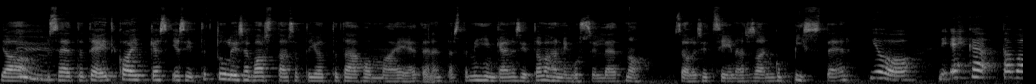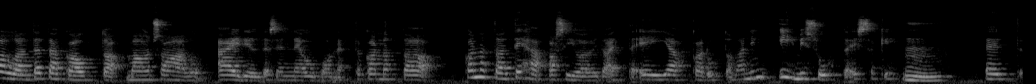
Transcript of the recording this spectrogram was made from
ja mm. se, että teit kaikkes ja sitten tuli se vastaus, että jotta tämä homma ei etene tästä mihinkään, niin sitten on vähän niin kuin silleen, että no, se oli sitten siinä, se sai niin kuin pisteen. Joo, niin ehkä tavallaan tätä kautta mä oon saanut äidiltä sen neuvon, että kannattaa, kannattaa tehdä asioita, että ei jää kaduttamaan, niin ihmissuhteissakin. Mm. Että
